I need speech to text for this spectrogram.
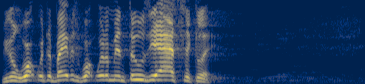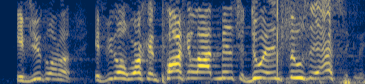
you're gonna work with the babies, work with them enthusiastically. If you're gonna if you're gonna work in parking lot ministry, do it enthusiastically.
